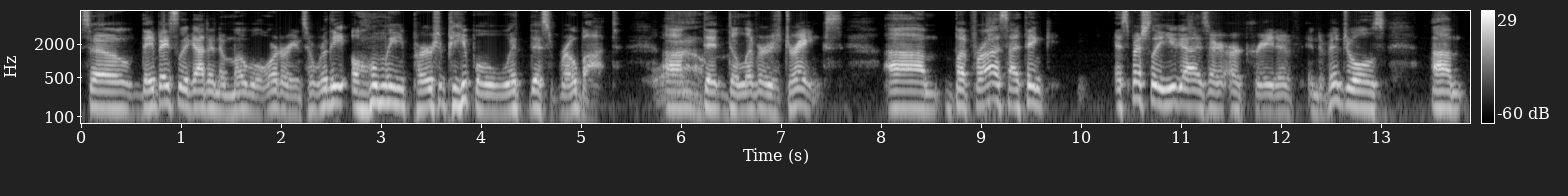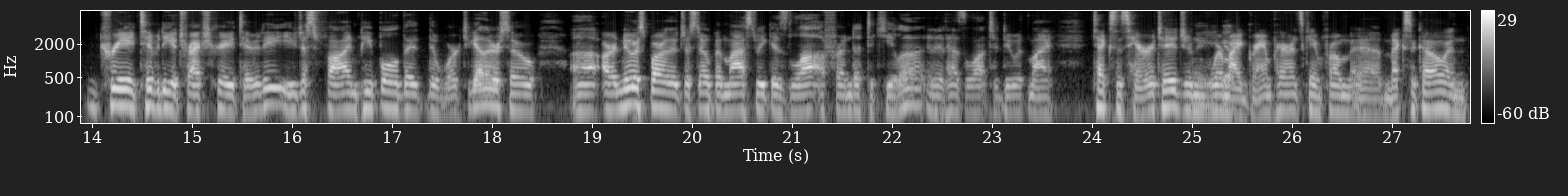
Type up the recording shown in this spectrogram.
So they basically got into mobile ordering. So we're the only per- people with this robot um, that delivers drinks. Um, but for us, I think especially you guys are, are creative individuals. Um, creativity attracts creativity. You just find people that, that work together. So, uh, our newest bar that just opened last week is La Ofrenda Tequila, and it has a lot to do with my Texas heritage and where my grandparents came from, uh, Mexico. And,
